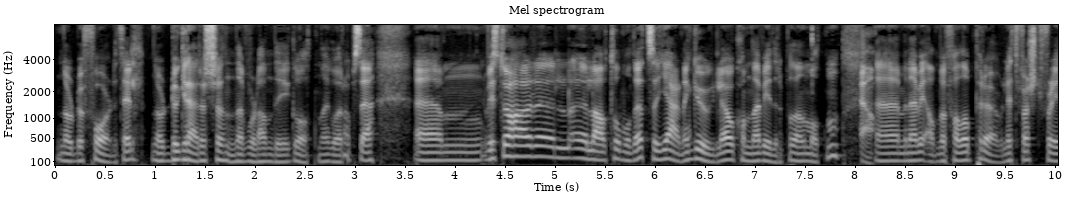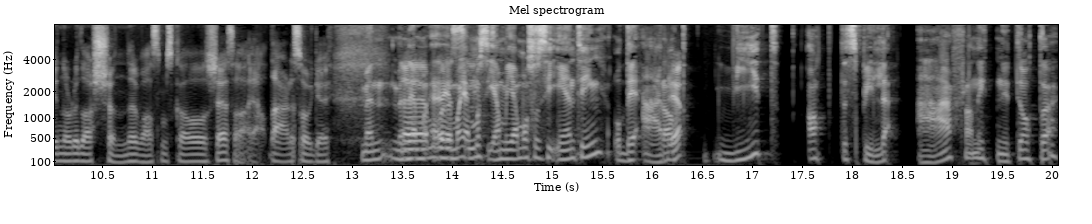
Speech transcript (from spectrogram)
når du får det til, når du greier å skjønne hvordan de gåtene går opp. Så jeg, ehm, hvis du har lav tålmodighet, så gjerne google og kom deg videre på den måten. Ja. Men jeg vil anbefale å prøve litt først, Fordi når du da skjønner hva som skal skje, så ja, da er det så gøy. Men, men jeg, Eh, må, må jeg må, jeg, må, jeg, må, også si én ting, og det er at Ja. vit at det spillet er fra 1998.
